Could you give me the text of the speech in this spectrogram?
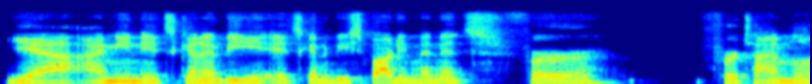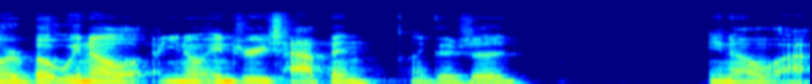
Yeah, I mean it's gonna be it's gonna be spotty minutes for for Time Lord, but we know you know injuries happen. Like there's a you know, I,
